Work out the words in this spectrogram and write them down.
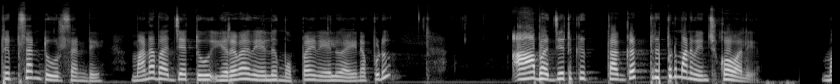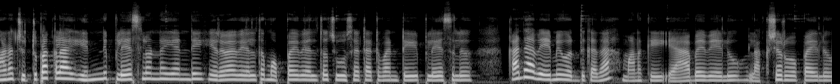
ట్రిప్స్ అండ్ టూర్స్ అండి. మన బడ్జెట్ ఇరవై వేలు ముప్పై వేలు అయినప్పుడు ఆ బడ్జెట్కి తగ్గ ట్రిప్ను మనం ఎంచుకోవాలి. మన చుట్టుపక్కల ఎన్ని ప్లేసులు ఉన్నాయండి? ఇరవై వేలతో ముప్పై వేలతో చూసేటటువంటి ప్లేసులు. కానీ అవి ఏమీ వద్దు కదా. మనకి యాభై వేలు లక్ష రూపాయలు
